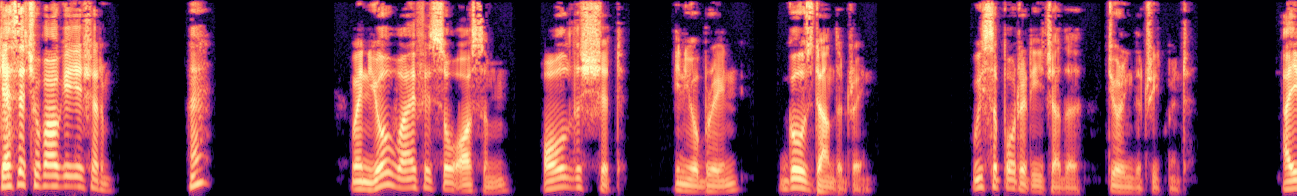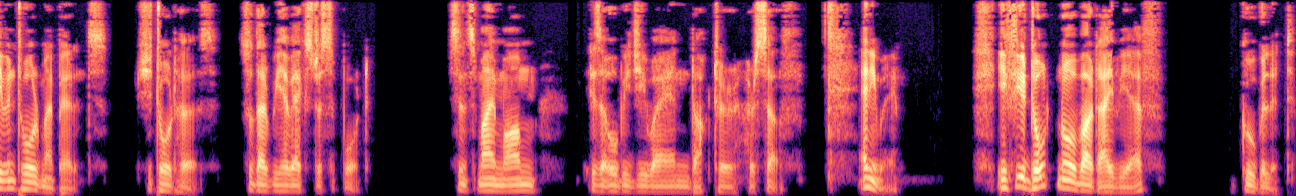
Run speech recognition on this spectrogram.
कैसे छुपाओगे ये शर्म है when your wife is so awesome all the shit in your brain goes down the drain. We supported each other during the treatment. I even told my parents. She told hers, so that we have extra support. Since my mom is a OBGYN doctor herself. Anyway, if you don't know about IVF, Google it.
